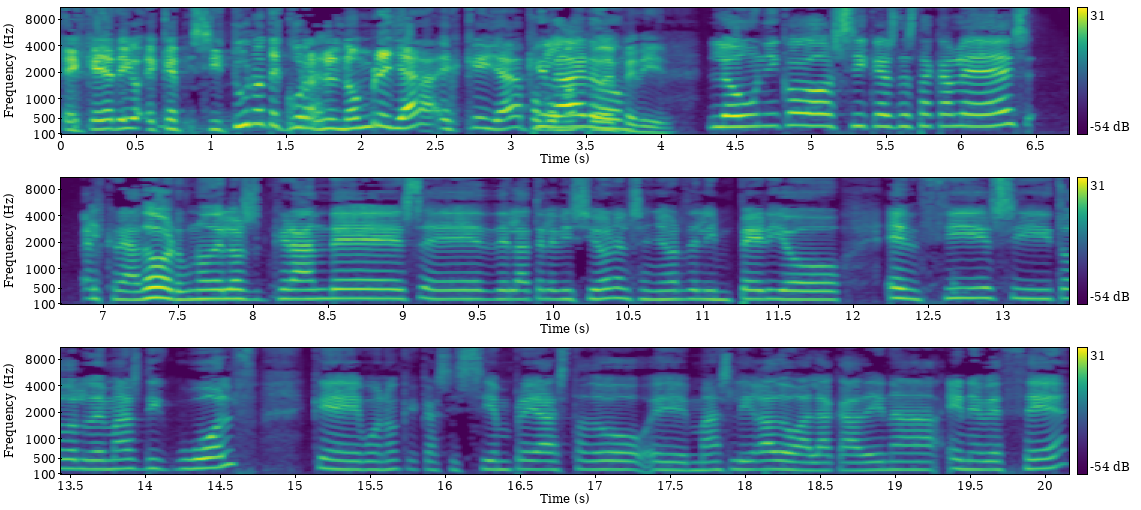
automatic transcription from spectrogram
Es que ya te digo, es que si tú no te curras el nombre ya, es que ya poco más claro. puedes pedir. Lo único sí que es destacable es el creador, uno de los grandes eh, de la televisión, el señor del imperio en CIS y todo lo demás, Dick Wolf, que bueno, que casi siempre ha estado eh, más ligado a la cadena NBC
